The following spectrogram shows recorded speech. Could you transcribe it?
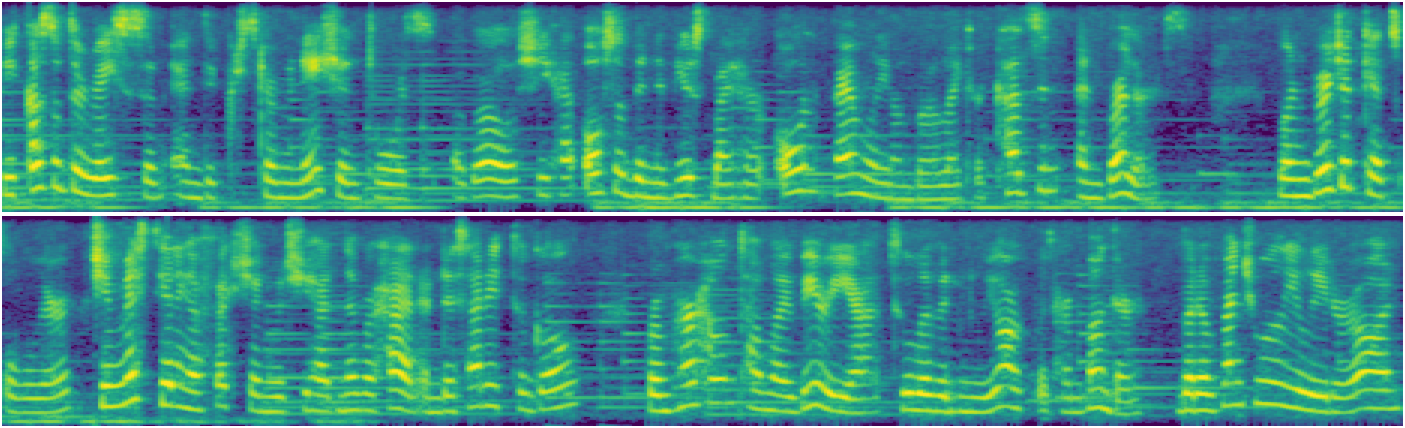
Because of the racism and discrimination towards a girl, she had also been abused by her own family member like her cousin and brothers. When Bridget gets older, she missed getting affection which she had never had and decided to go from her hometown Liberia to live in New York with her mother. But eventually later on,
